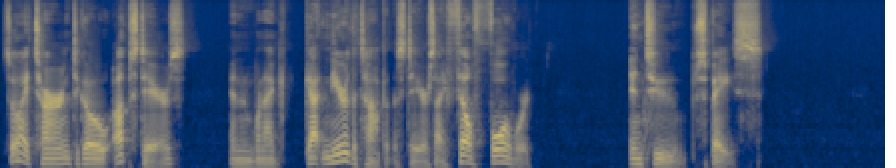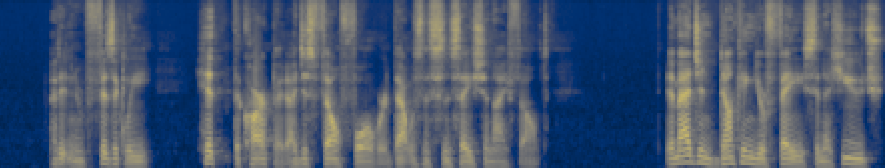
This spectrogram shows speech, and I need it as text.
So I turned to go upstairs and when I got near the top of the stairs, I fell forward into space. I didn't physically hit the carpet, I just fell forward. That was the sensation I felt. Imagine dunking your face in a huge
